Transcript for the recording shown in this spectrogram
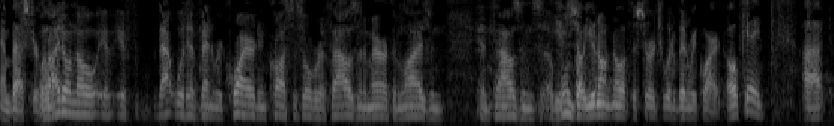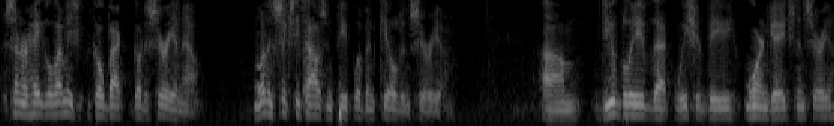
Ambassador. Well, I don't know if, if that would have been required and cost us over a thousand American lives and, and thousands of You- wounded. So you don't know if the surge would have been required. Okay. Uh, Senator Hagel, let me go back, go to Syria now. More than 60,000 people have been killed in Syria. Um, do you believe that we should be more engaged in Syria?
